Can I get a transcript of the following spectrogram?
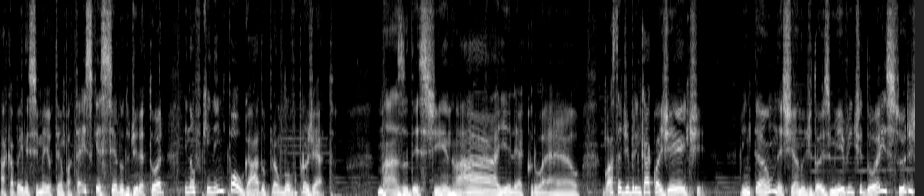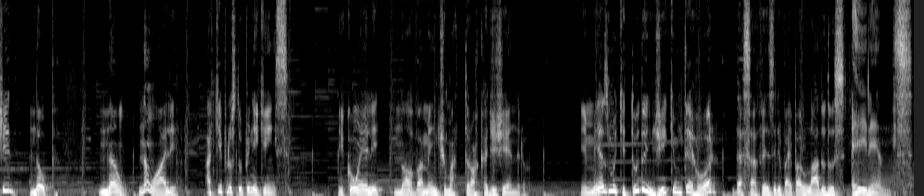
Acabei nesse meio tempo até esquecendo do diretor e não fiquei nem empolgado para um novo projeto. Mas o destino, ai, ele é cruel, gosta de brincar com a gente. Então, neste ano de 2022 surge Nope. Não, não olhe. Aqui para os tupiniquins. E com ele, novamente uma troca de gênero. E mesmo que tudo indique um terror, dessa vez ele vai para o lado dos aliens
